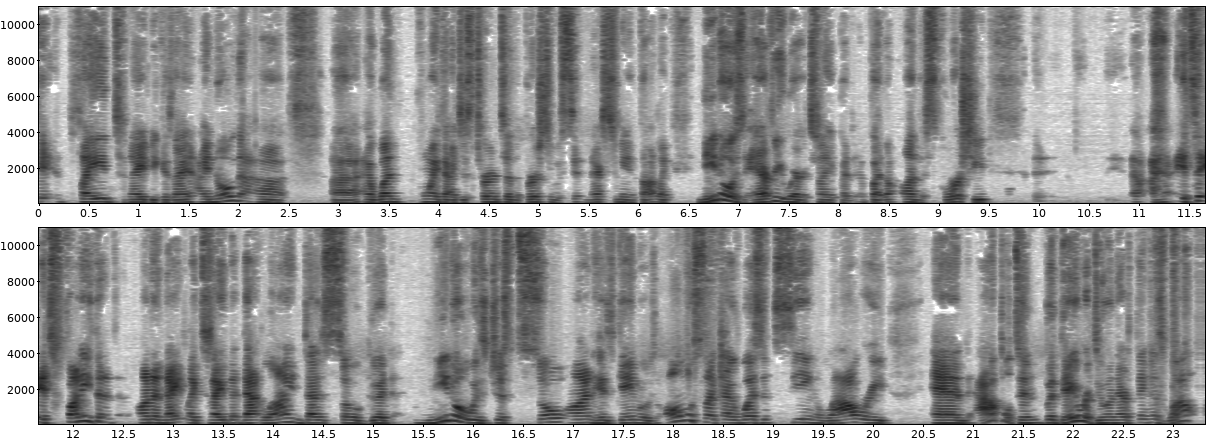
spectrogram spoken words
fit, played tonight? Because I, I know that. Uh, uh, at one point, I just turned to the person who was sitting next to me and thought, like, Nino is everywhere tonight, but but on the score sheet, it's it's funny that on a night like tonight that that line does so good. Nino was just so on his game. It was almost like I wasn't seeing Lowry and Appleton, but they were doing their thing as well.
